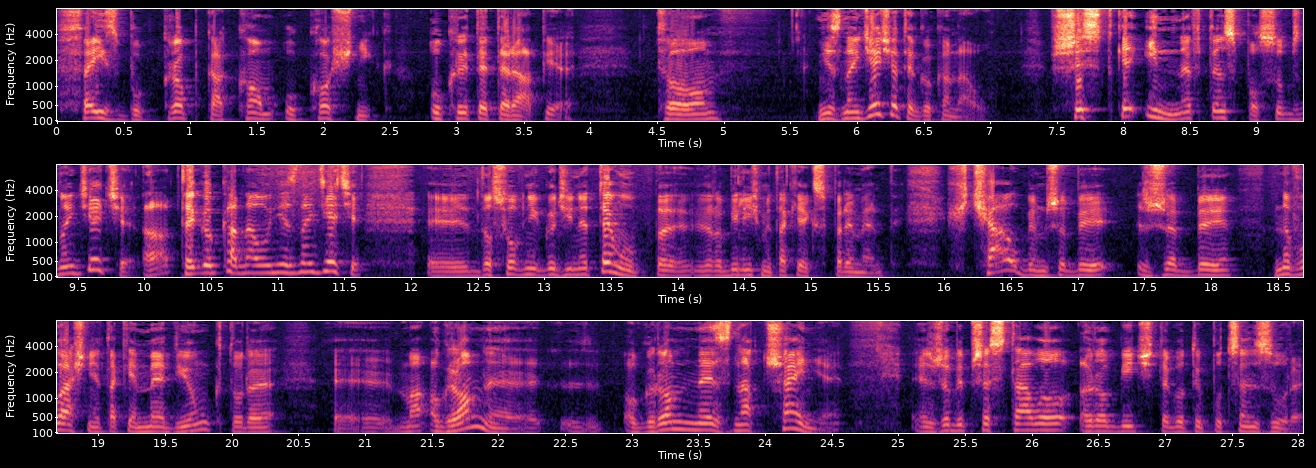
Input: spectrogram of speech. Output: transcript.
facebook.com ukośnik ukryte terapie, to nie znajdziecie tego kanału. Wszystkie inne w ten sposób znajdziecie, a tego kanału nie znajdziecie. E, Dosłownie godzinę temu e, robiliśmy takie eksperymenty. Chciałbym, żeby, żeby no właśnie takie medium, które ma ogromne, ogromne znaczenie, żeby przestało robić tego typu cenzurę.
